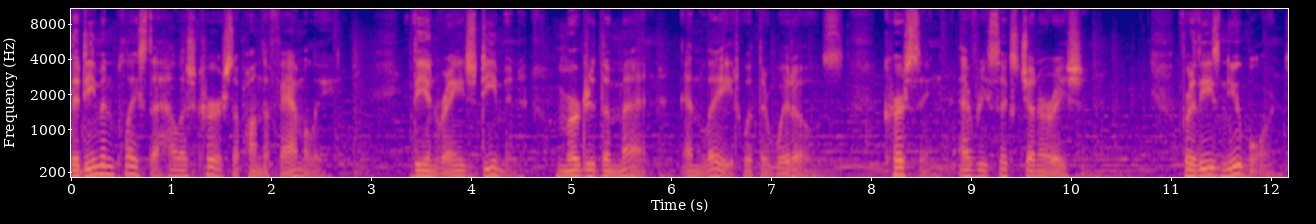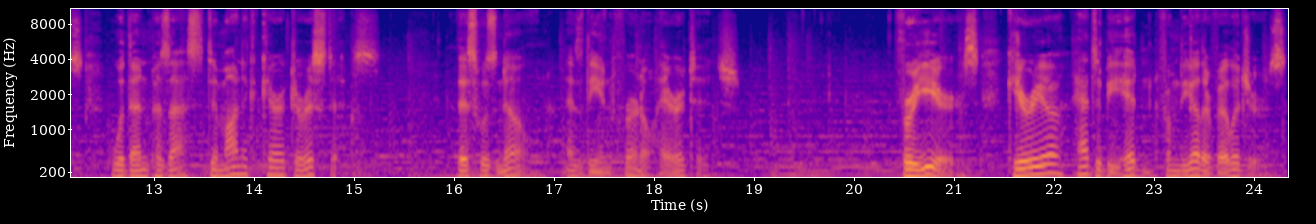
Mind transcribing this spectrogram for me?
the demon placed a hellish curse upon the family. The enraged demon murdered the men and laid with their widows, cursing every sixth generation for these newborns would then possess demonic characteristics. This was known as the Infernal Heritage. For years, Kiria had to be hidden from the other villagers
